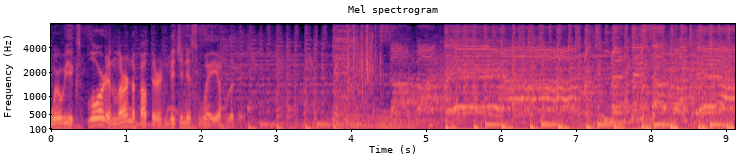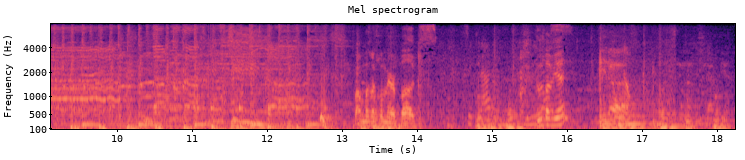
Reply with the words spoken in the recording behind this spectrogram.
where we explored and learned about their indigenous way of living. Vamos a comer bugs. Sí, claro. ¿Tú también? Mira. No. No,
